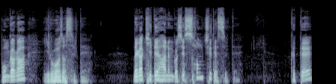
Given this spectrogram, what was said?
뭔가가 이루어졌을 때, 내가 기대하는 것이 성취됐을 때, 그때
